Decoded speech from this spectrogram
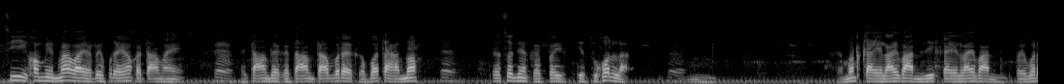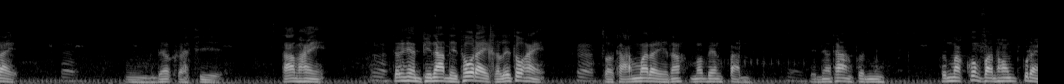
FC คอมเมนต์มาว่าอยากได้ผู้ใดเฮาก็ตามให้ค่ะให้ตามได้ก็ตามตามบ่ได้ก็บ่ตามเนาะค่ะแต่ส่วนใหญ่ก็ไปเก็บสุคนล่ะค่ะอืมแต่มันไกลหลายบ้านนี่ไกลหลายบ้านไปบ่ได้ค่ะอืมเดี๋ยวก็สิตามให้ค่ะจังเห็นพี่นัทนี่โทรได้ก็เลยโทรให้ค่ะสอบถามมาได้เนาะมาแบ่งปันอืมเป็นแนวทางเพิ่น เพิ่นมักความฝันของผู้ใด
